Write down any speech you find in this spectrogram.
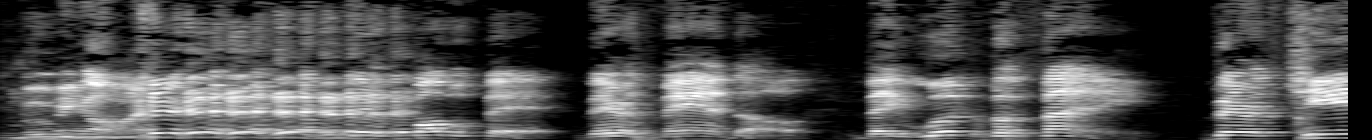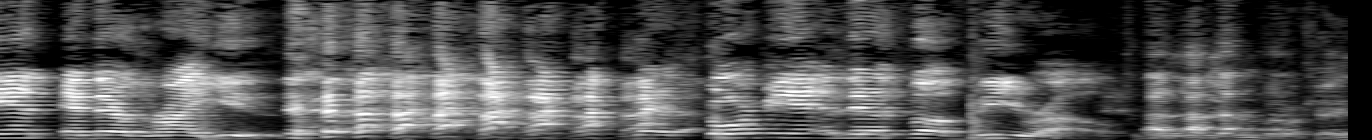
Moving on. There's Boba Fett. There's Mando. They look the same. There's Ken and there's Ryu. there's Scorpion and there's Sub Zero. Completely different, but okay.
